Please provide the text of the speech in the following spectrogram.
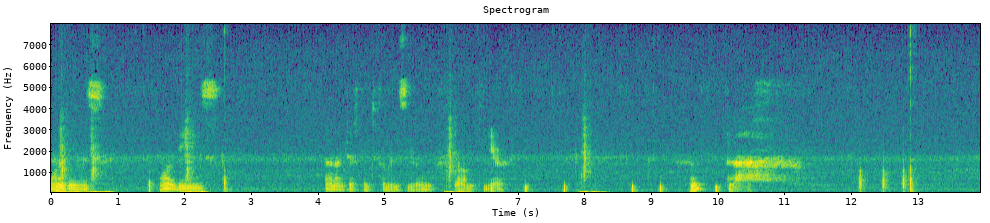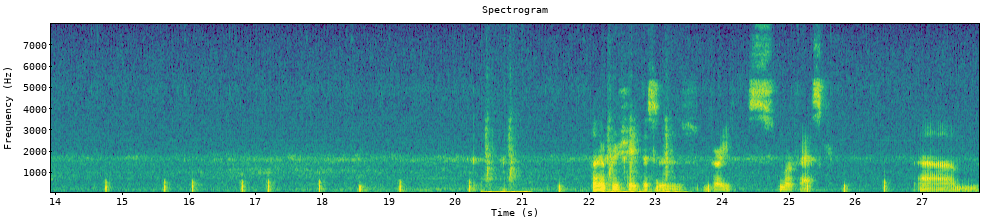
one of these, one of these, and I'm just going to in ceiling from here. I appreciate this is very Smurf-esque. Um,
